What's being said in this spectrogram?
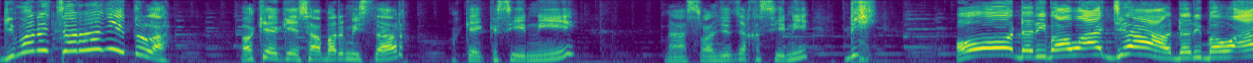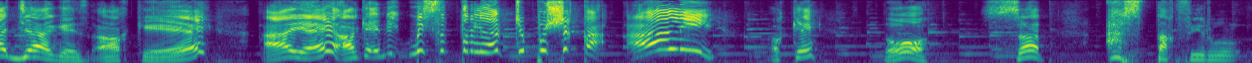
Gimana caranya itulah? Oke, oke, sabar, Mister. Oke, ke sini. Nah, selanjutnya ke sini. Di. Oh, dari bawah aja, dari bawah aja, guys. Oke. Ah, ya, ya. oke. Ini Mister terlihat cukup syaka. Ali. Oke. Oh, set. Astagfirullah.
